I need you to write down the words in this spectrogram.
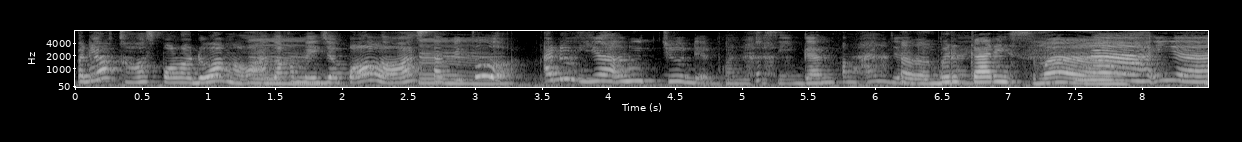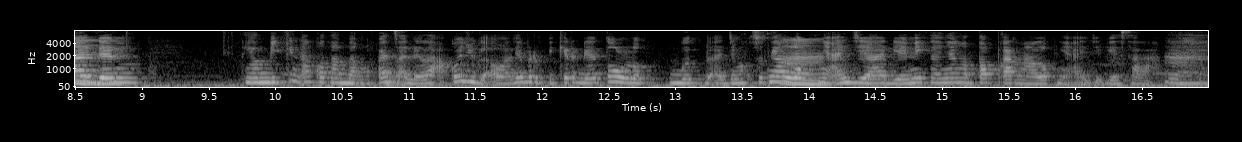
padahal kaos polo doang loh atau kemeja polos tapi tuh aduh ya lucu dia bukan lucu sih ganteng aja gitu, kayak- berkarisma. Nah, iya dan yang bikin aku tambah ngefans adalah aku juga awalnya berpikir dia tuh look good aja. Maksudnya looknya aja dia nih kayaknya ngetop karena looknya aja biasalah. Hmm.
